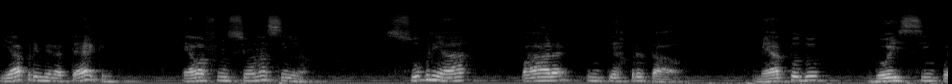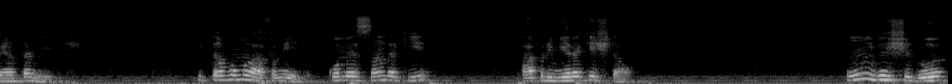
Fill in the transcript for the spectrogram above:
E a primeira técnica, ela funciona assim, ó. Sublinhar para interpretar. Ó. Método 250 neles. Então vamos lá, família. Começando aqui a primeira questão. Um investidor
